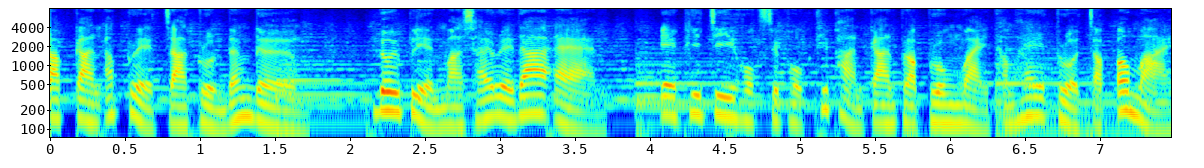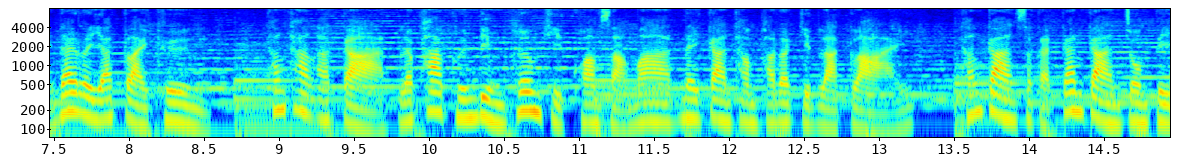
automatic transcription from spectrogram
รับการอัปเกรดจากกลุ่นดั้งเดิม โดยเปลี่ยนมาใช้เรดาร์แอน APG 66 ที่ผ่านการปรับปรุงใหม่ทำให้ตรวจจับเป้าหมายได้ระยะไกลขึ้น ทั้งทางอากาศและภาคพื้นดินเพิ่มขีดความสามารถในการทำภารกิจหลากหลาย ทั้งการสกัดกั้นการโจมตี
